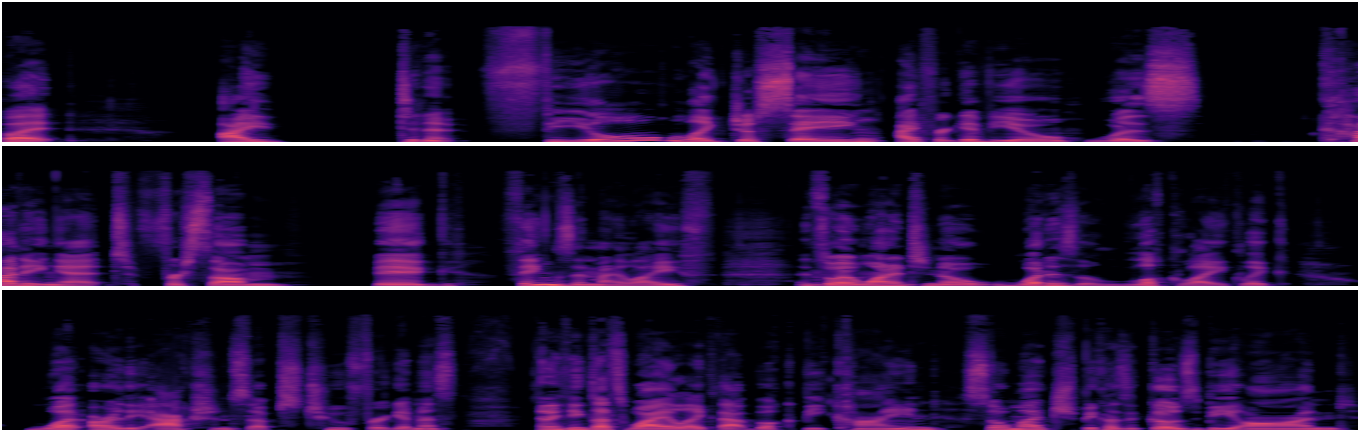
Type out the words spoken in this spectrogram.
but I didn't feel like just saying I forgive you was cutting it for some big things in my life. And so I wanted to know what does it look like? Like what are the action steps to forgiveness? And I think that's why I like that book Be Kind so much because it goes beyond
